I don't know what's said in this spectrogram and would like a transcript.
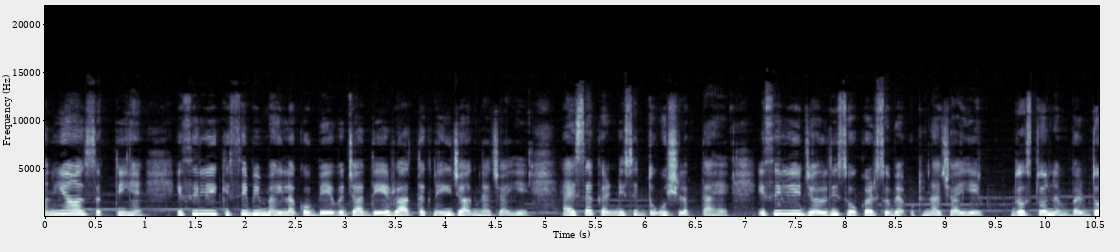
परेशानियाँ आ सकती हैं। इसीलिए किसी भी महिला को बेवजह देर रात तक नहीं जागना चाहिए। ऐसा करने से दोष लगता है। इसीलिए जल्दी सोकर सुबह उठना चाहिए। दोस्तों, नंबर दो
